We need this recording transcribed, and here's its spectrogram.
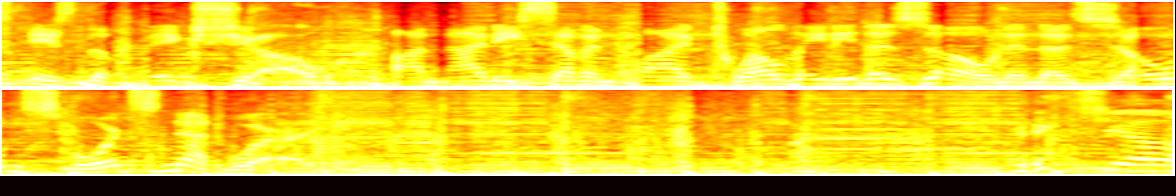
This is The Big Show on 97.5 1280 The Zone and the Zone Sports Network. Big Show.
